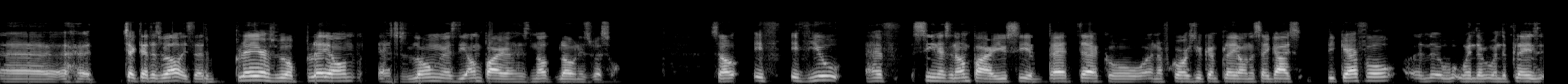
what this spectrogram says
uh, check that as well, is that the players will play on as long as the umpire has not blown his whistle. So if if you have seen as an umpire, you see a bad tackle, and of course you can play on and say, guys, be careful when the when the play is,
